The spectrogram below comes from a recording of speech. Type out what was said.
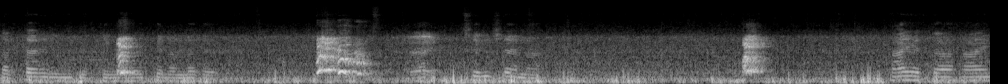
கத்தாரி நின்று கொடுத்தீங்க ஓகே நல்லது. சின்ஷானா ஹாய் அக்கா. ஹாய்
